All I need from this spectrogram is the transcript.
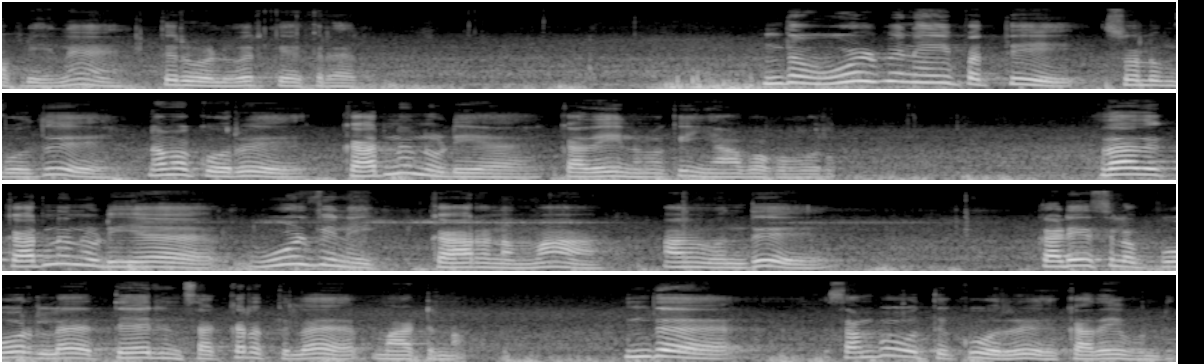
அப்படின்னு திருவள்ளுவர் கேட்குறாரு இந்த ஊழ்வினை பற்றி சொல்லும்போது நமக்கு ஒரு கர்ணனுடைய கதை நமக்கு ஞாபகம் வரும். அதாவது கர்ணனுடைய ஊழ்வினை காரணமாக அவன் வந்து கடைசியில் போரில் தேரின் சக்கரத்தில் மாட்டினான். இந்த சம்பவத்துக்கு ஒரு கதை உண்டு.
